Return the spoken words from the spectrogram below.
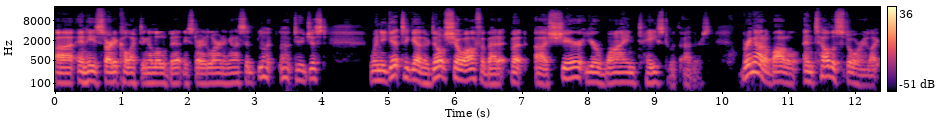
uh, and he started collecting a little bit, and he started learning. And I said, look, look, dude, just when you get together, don't show off about it, but uh, share your wine taste with others. Bring out a bottle and tell the story. Like,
